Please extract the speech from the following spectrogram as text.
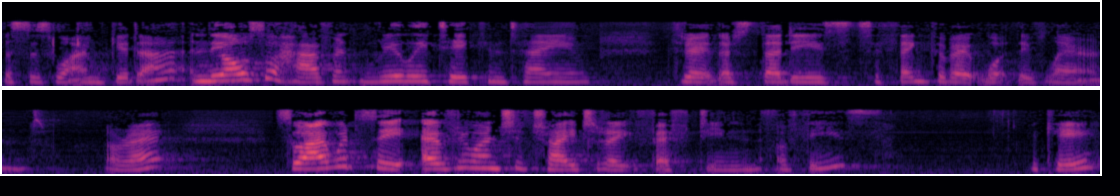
this is what I'm good at. And they also haven't really taken time throughout their studies to think about what they've learned. All right? So I would say everyone should try to write 15 of these. Okay?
